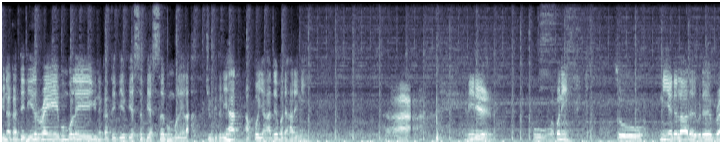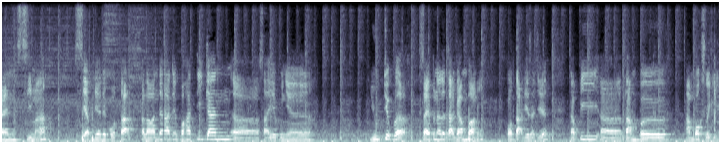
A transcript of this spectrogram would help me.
You nak kata dia rare pun boleh, you nak kata dia biasa-biasa pun boleh lah. Jom kita lihat apa yang ada pada hari ni. Ha, Ini dia. Oh, apa ni? So, ni adalah daripada brand Sima. Siap dia ada kotak. Kalau anda ada perhatikan uh, saya punya YouTube lah. Saya pernah letak gambar ni, kotak dia saja. Tapi uh, tanpa unbox lagi.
